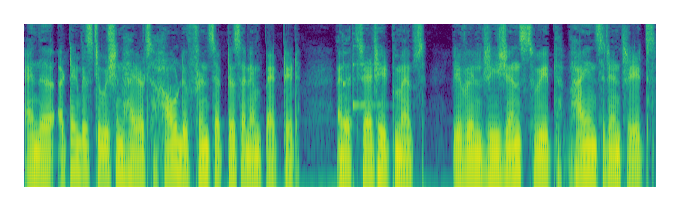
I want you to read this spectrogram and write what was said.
and the attack distribution highlights how different sectors are impacted and the threat heat maps reveal regions with high incident rates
